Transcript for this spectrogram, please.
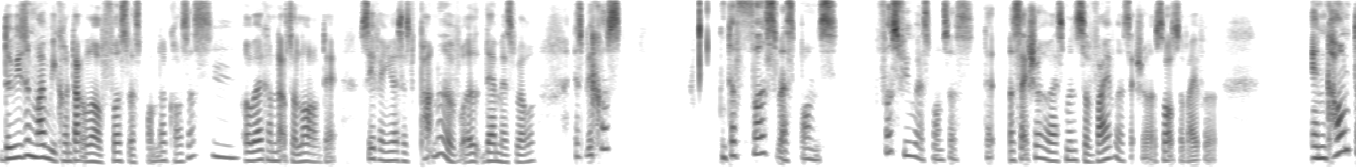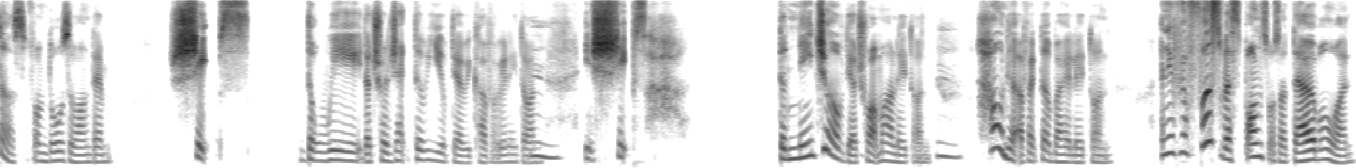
the reason why we conduct a lot of first responder courses, Mm. Aware conducts a lot of that, Safe NUS has partnered with uh, them as well, is because the first response first few responses that a sexual harassment survivor, sexual assault survivor encounters from those around them shapes the way, the trajectory of their recovery later on. Mm. It shapes the nature of their trauma later on, Mm. how they're affected by it later on. And if your first response was a terrible one,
